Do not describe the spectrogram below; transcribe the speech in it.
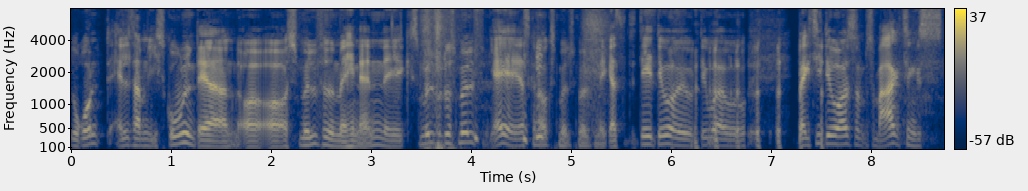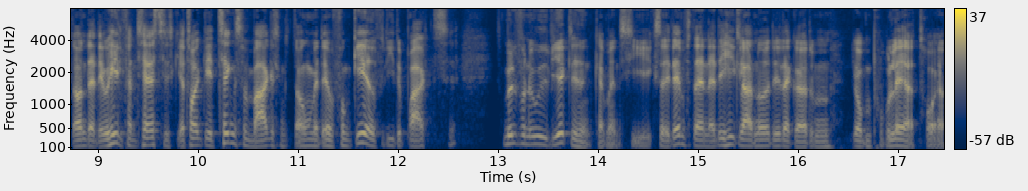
jo rundt alle sammen i skolen der, og, og smølfede med hinanden, ikke? Smølfer du smølfen? Ja, ja, jeg skal nok smølfe smølfen, ikke? Altså, det, det, var jo, det var jo, man kan sige, det var også som, som marketingstunt, det er jo helt fantastisk. Jeg tror ikke, det er tænkt som marketingstunt, men det har fungeret, fordi det bragte smølferne ud i virkeligheden, kan man sige. Ikke? Så i den forstand er det helt klart noget af det, der gør dem, gjorde dem populære, tror jeg.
